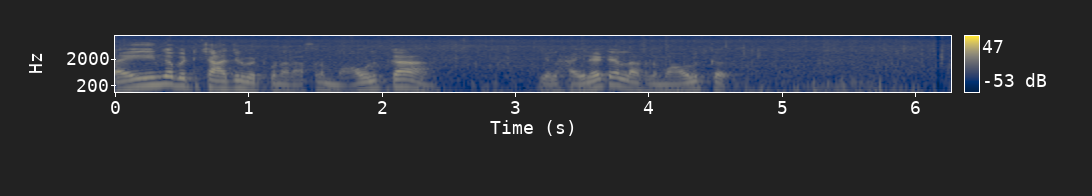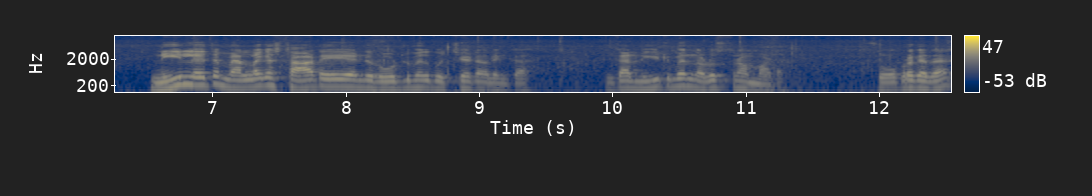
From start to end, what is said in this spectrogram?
లైన్గా పెట్టి ఛార్జీలు పెట్టుకున్నారు. అసలు మామూలుగా వీళ్ళు హైలైట్ వెళ్ళాలి అసలు మామూలుగా కాదు. నీళ్ళు అయితే మెల్లగా స్టార్ట్ అయ్యాయండి రోడ్ల మీదకి వచ్చేటాలు ఇంకా. ఇంకా నీటి మీద నడుస్తున్నాం అన్నమాట. సూపర్ కదా.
